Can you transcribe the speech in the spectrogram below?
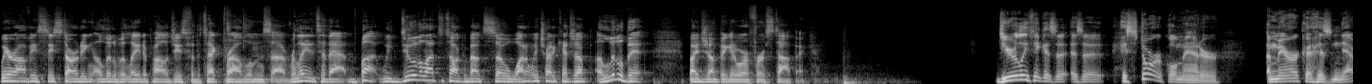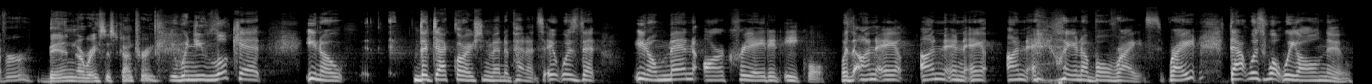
We are obviously starting a little bit late. Apologies for the tech problems uh, related to that, but we do have a lot to talk about. So why don't we try to catch up a little bit by jumping into our first topic? Do you really think, as a, as a historical matter, America has never been a racist country? When you look at, you know, the Declaration of Independence, it was that, you know, men are created equal with unalienable rights, right? That was what we all knew.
